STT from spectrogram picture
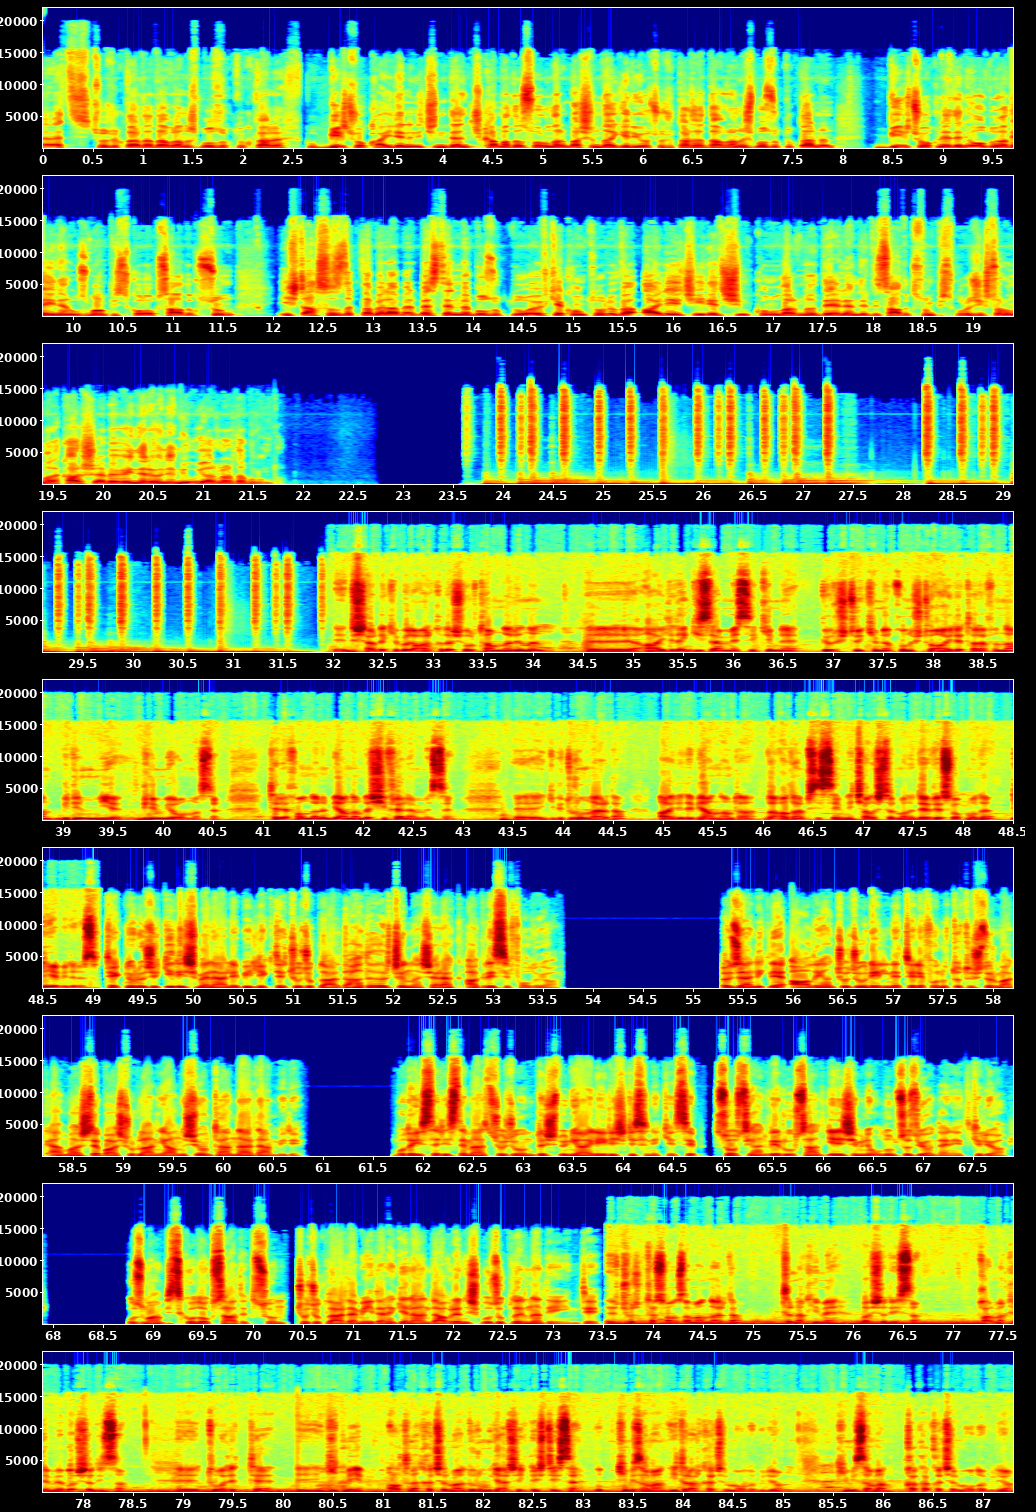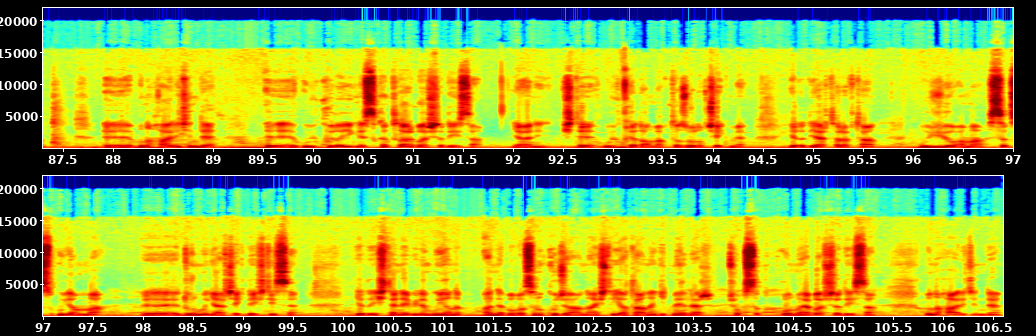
Evet, çocuklarda davranış bozuklukları bu birçok ailenin içinden çıkamadığı sorunların başında geliyor. Çocuklarda davranış bozukluklarının birçok nedeni olduğuna değinen uzman psikolog Sadık Sun, iştahsızlıkla beraber beslenme bozukluğu, öfke kontrolü ve aile içi iletişim konularını değerlendirdi. Sadık Sun psikolojik sorunlara karşı ebeveynlere önemli uyarılarda bulundu. Dışarıdaki böyle arkadaş ortamlarının e, aileden gizlenmesi, kimle görüştüğü, kimle konuştuğu aile tarafından bilinmiyor, bilinmiyor olması, telefonların bir anlamda şifrelenmesi e, gibi durumlar da ailede bir anlamda da alarm sistemini çalıştırmalı, devreye sokmalı diyebiliriz. Teknolojik gelişmelerle birlikte çocuklar daha da hırçınlaşarak agresif oluyor. Özellikle ağlayan çocuğun eline telefonu tutuşturmak en başta başvurulan yanlış yöntemlerden biri. Bu da ister istemez çocuğun dış dünya ile ilişkisini kesip sosyal ve ruhsal gelişimini olumsuz yönden etkiliyor. Uzman psikolog Sadık Sun, çocuklarda meydana gelen davranış bozuklarına değindi. E, Çocukta son zamanlarda tırnak yeme başladıysa, parmak yemeye başladıysa, e, tuvalette e, gitmeyip altına kaçırma durumu gerçekleştiyse, bu kimi zaman idrar kaçırma olabiliyor, kimi zaman kaka kaçırma olabiliyor. E, bunun haricinde e, uykuyla ilgili sıkıntılar başladıysa, yani işte uykuya dalmakta zorluk çekme ya da diğer taraftan uyuyor ama sık sık uyanma e, durumu gerçekleştiyse ya da işte ne bileyim uyanıp anne babasının kucağına işte yatağına gitmeler çok sık olmaya başladıysa bunun haricinde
